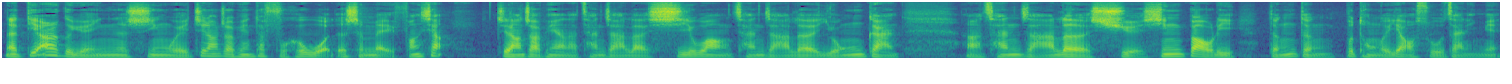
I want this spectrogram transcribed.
那第二个原因呢，是因为这张照片它符合我的审美方向。这张照片啊，它掺杂了希望，掺杂了勇敢，啊，掺杂了血腥、暴力等等不同的要素在里面，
